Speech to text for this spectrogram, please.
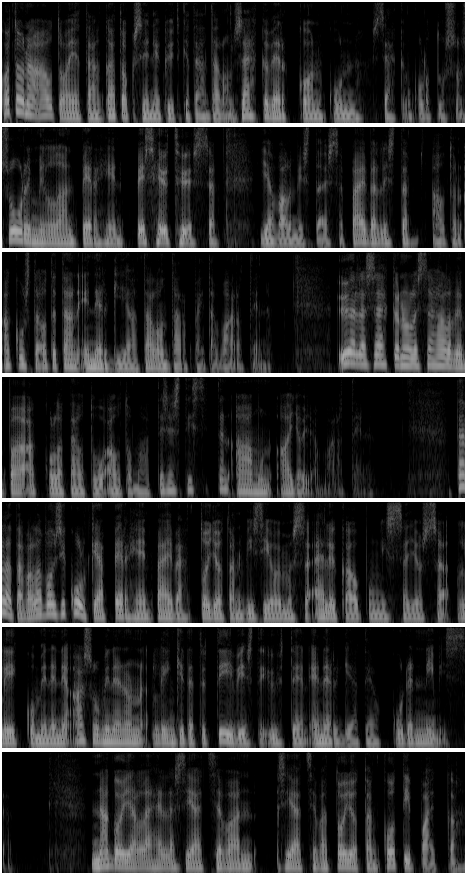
Kotona auto ajetaan katokseen ja kytketään talon sähköverkkoon, kun sähkönkulutus on suurimmillaan perheen peseytyessä ja valmistaessa päivällistä. Auton akusta otetaan energiaa talon tarpeita varten. Yöllä sähkön ollessa halvempaa akku latautuu automaattisesti sitten aamun ajoja varten. Tällä tavalla voisi kulkea perheen päivä Toyotan visioimassa älykaupungissa, jossa liikkuminen ja asuminen on linkitetty tiiviisti yhteen energiatehokkuuden nimissä. Nagojan lähellä sijaitsevan, sijaitseva Toyotan kotipaikka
